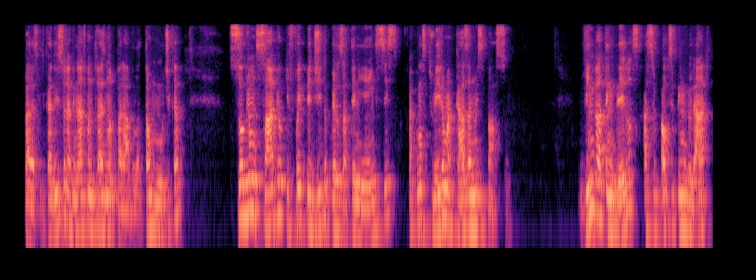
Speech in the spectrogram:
Para explicar isso, Rabbi Nachman traz uma parábola talmúdica sobre um sábio que foi pedido pelos atenienses a construir uma casa no espaço. Vindo atendê-los ao se pendurar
